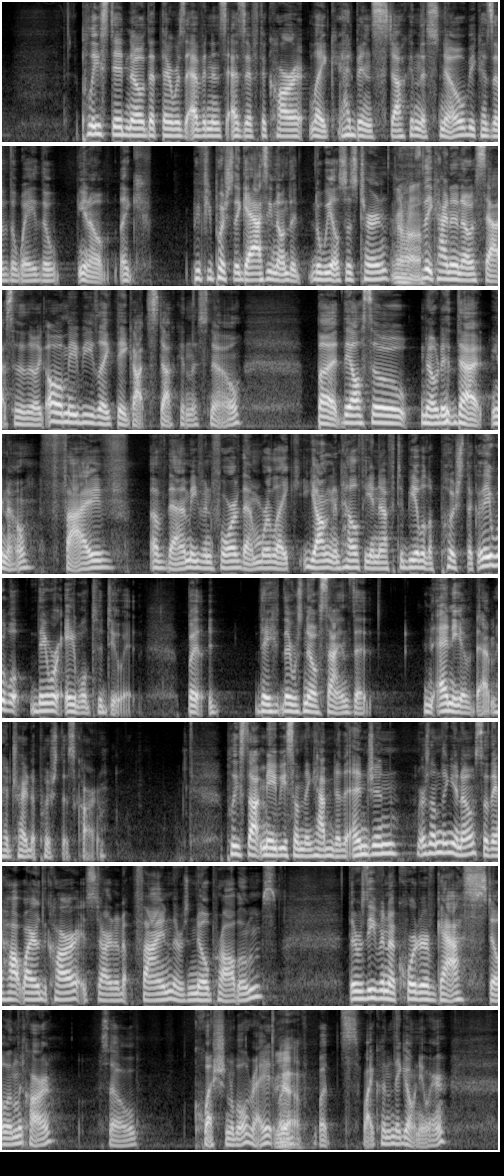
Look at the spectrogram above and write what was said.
Police did know that there was evidence as if the car like had been stuck in the snow because of the way the you know like if you push the gas, you know the, the wheels just turn. Uh-huh. So they kind of noticed that, so they're like, oh, maybe like they got stuck in the snow. But they also noted that you know five of them, even four of them, were like young and healthy enough to be able to push the. They were they were able to do it, but they there was no signs that any of them had tried to push this car. Police thought maybe something happened to the engine or something, you know, so they hotwired the car. It started up fine. There was no problems. There was even a quarter of gas still in the car. So questionable, right? Like, Yeah. What's why couldn't they go anywhere?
